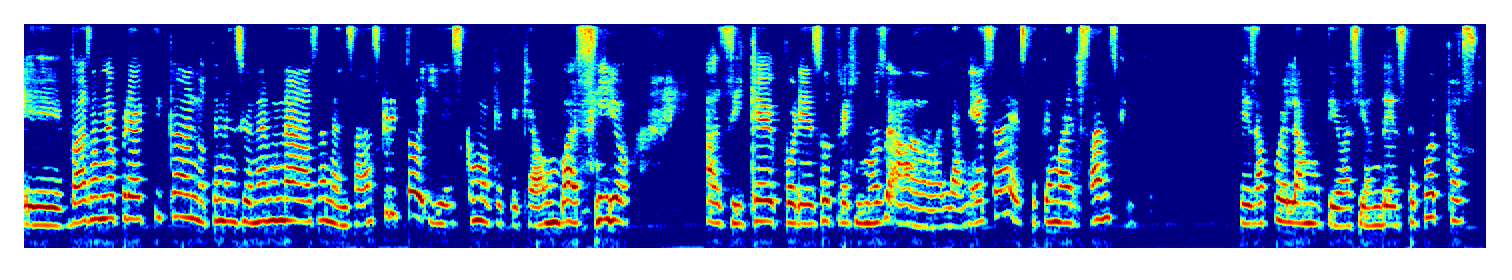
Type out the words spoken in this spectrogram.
eh, vas a una práctica, no te mencionan una asana en sánscrito y es como que te queda un vacío. Así que por eso trajimos a la mesa este tema del sánscrito. Esa fue la motivación de este podcast.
